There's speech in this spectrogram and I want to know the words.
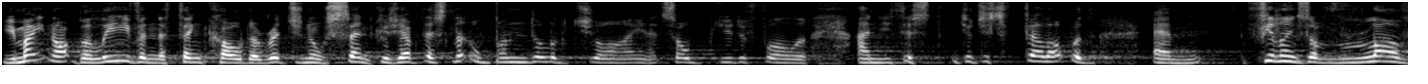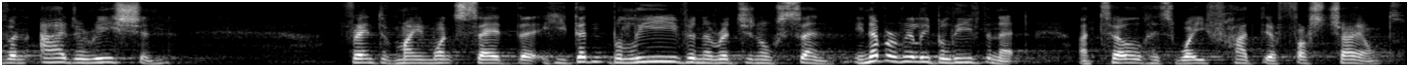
you might not believe in the thing called original sin because you have this little bundle of joy and it's all beautiful and you just, you just fill up with um, feelings of love and adoration. A friend of mine once said that he didn't believe in original sin. He never really believed in it until his wife had their first child.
